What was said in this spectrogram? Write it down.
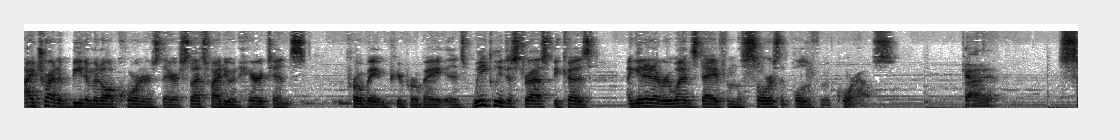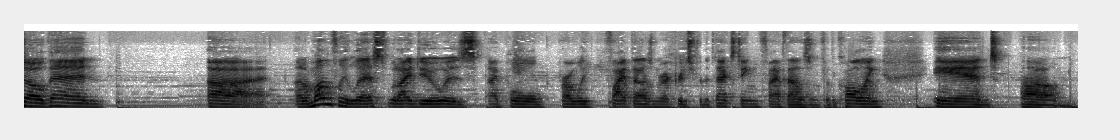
I try to beat them at all corners there. So that's why I do inheritance, probate, and pre-probate, and it's weekly distress because I get it every Wednesday from the source that pulls it from the courthouse. Got it. So then, uh, on a monthly list, what I do is I pull probably 5,000 records for the texting, 5,000 for the calling, and um,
